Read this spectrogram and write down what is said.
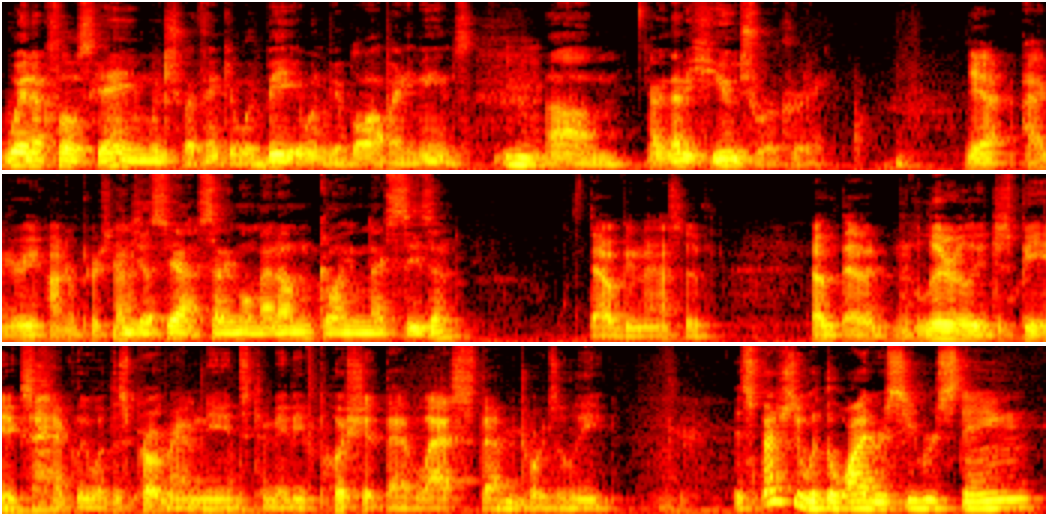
win a close game, which I think it would be, it wouldn't be a blowout by any means. Um, I mean, that'd be huge for recruiting. Yeah, I agree, hundred And percent. And just yeah, setting momentum going into next season. That would be massive. That would, that would literally just be exactly what this program needs to maybe push it that last step Hmm. towards elite. especially with the wide receivers staying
